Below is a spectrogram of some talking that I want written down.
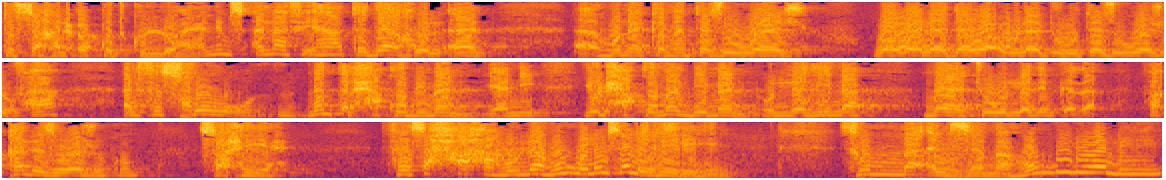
تفسخ العقد كلها. يعني مسألة فيها تداخل. الآن آه، هناك من تزوج وولد وأولاده تزوجوا. فالفسخ من تلحق بمن؟ يعني يلحق من بمن؟ والذين ماتوا والذين كذا. فقال زواجكم صحيح. فصححه لهم وليس لغيرهم. ثم ألزمهم بالولي.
